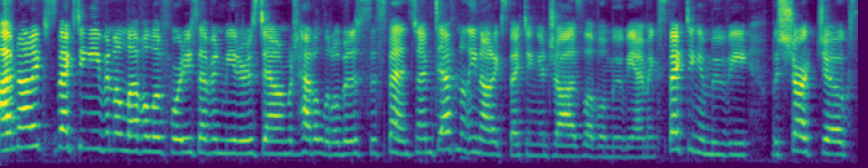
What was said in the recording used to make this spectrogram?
I'm not expecting even a level of 47 meters down, which had a little bit of suspense. And I'm definitely not expecting a Jaws level movie. I'm expecting a movie with shark jokes,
